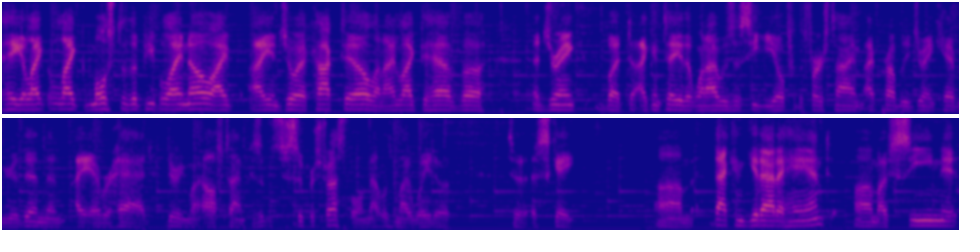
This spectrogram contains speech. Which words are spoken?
hey, like like most of the people I know, I, I enjoy a cocktail and I like to have uh, a drink. But I can tell you that when I was a CEO for the first time, I probably drank heavier then than I ever had during my off time because it was just super stressful, and that was my way to to escape. Um, that can get out of hand. Um, I've seen it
